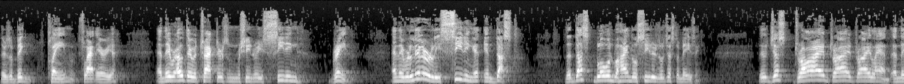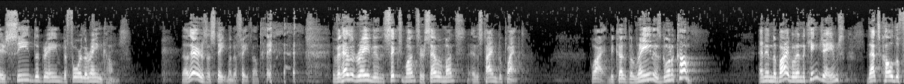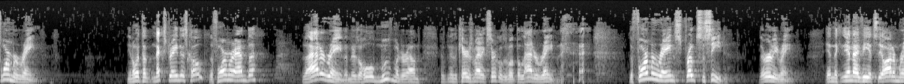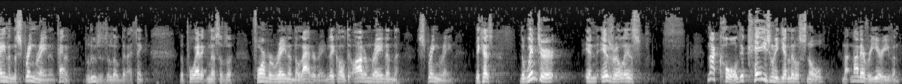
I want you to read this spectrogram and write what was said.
there's a big plain, flat area. And they were out there with tractors and machinery seeding grain. And they were literally seeding it in dust. The dust blowing behind those seeders was just amazing. They're just dry, dry, dry land. And they seed the grain before the rain comes. Now, there's a statement of faith, I'll tell you. if it hasn't rained in six months or seven months, it's time to plant. Why? Because the rain is going to come. And in the Bible, in the King James, that's called the former rain. You know what the next rain is called? The former and the latter, latter rain. And there's a whole movement around in the charismatic circles about the latter rain. the former rain sprouts the seed the early rain. In the NIV, it's the autumn rain and the spring rain. It kind of loses a little bit, I think, the poeticness of the former rain and the latter rain. They call it the autumn rain and the spring rain. Because the winter in Israel is not cold. You occasionally get a little snow, not, not every year even,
